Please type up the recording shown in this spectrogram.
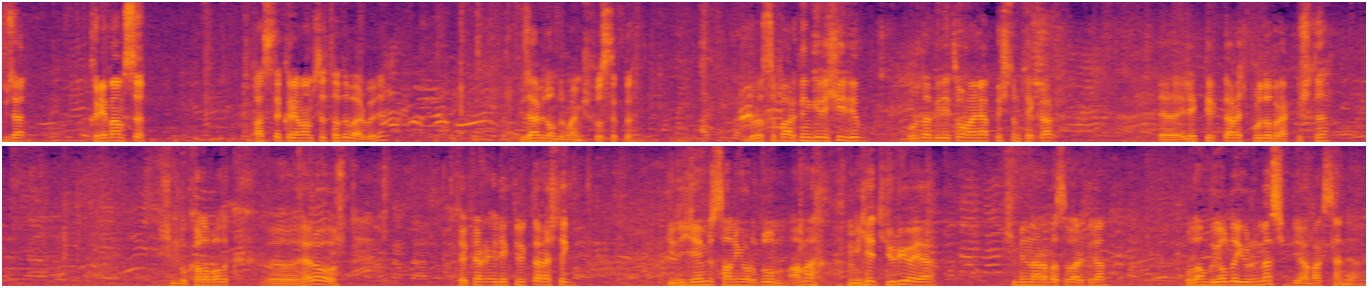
Güzel. Kremamsı. Pasta kremamsı tadı var böyle. Güzel bir dondurmaymış fıstıklı. Burası parkın girişiydi. Burada bileti onaylatmıştım tekrar. Ee, elektrikli araç burada bırakmıştı. Şimdi bu kalabalık. Ee, hello. Tekrar elektrikli araçta gideceğimi sanıyordum ama millet yürüyor ya. Kimin arabası var filan. Ulan bu yolda yürünmez şimdi ya bak sen de yani.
